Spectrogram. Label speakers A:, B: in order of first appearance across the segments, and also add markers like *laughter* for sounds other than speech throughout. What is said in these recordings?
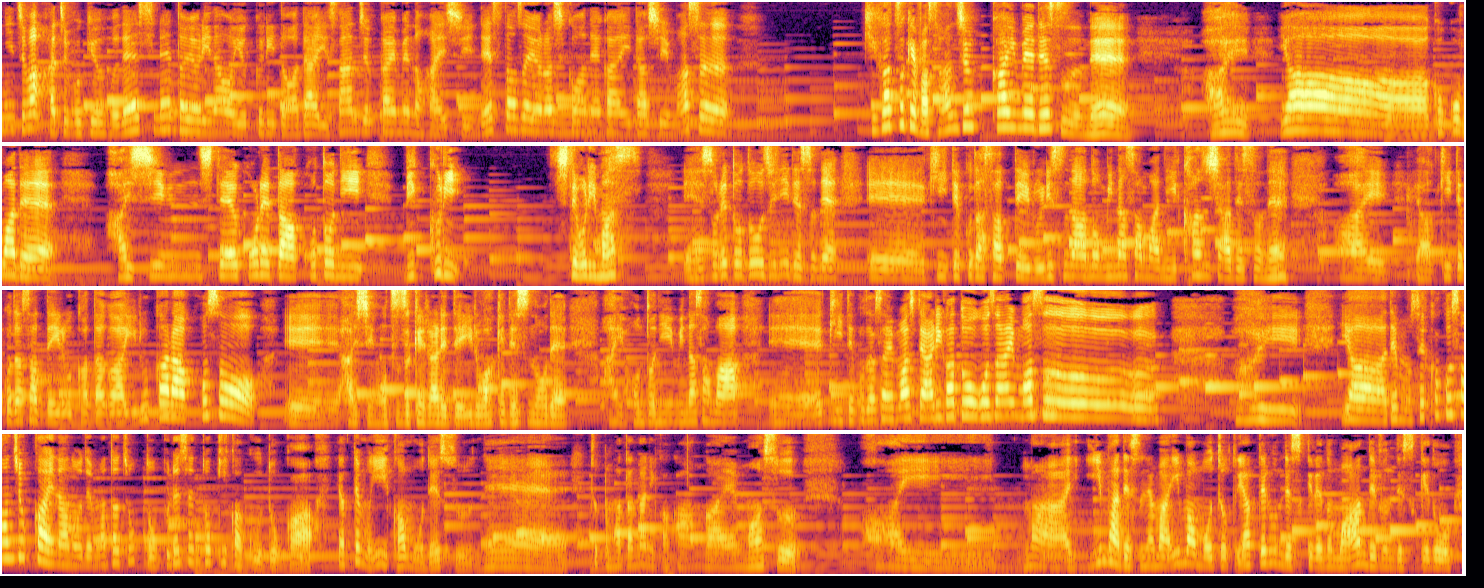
A: んにちは、八部九夫です。レントよりなおゆっくりと第30回目の配信です。どうぞよろしくお願いいたします。気がつけば30回目ですね。はい。いやー、ここまで配信してこれたことにびっくりしております。えー、それと同時にですね、えー、聞いてくださっているリスナーの皆様に感謝ですね。はい。いや、聞いてくださっている方がいるからこそ、えー、配信を続けられているわけですので、はい、本当に皆様、え、聞いてくださいましてありがとうございます。はい。いやー、でもせっかく30回なので、またちょっとプレゼント企画とかやってもいいかもですね。ちょっとまた何か考えます。はい。まあ、今ですね。まあ今もちょっとやってるんですけれども、編んでるんですけど、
